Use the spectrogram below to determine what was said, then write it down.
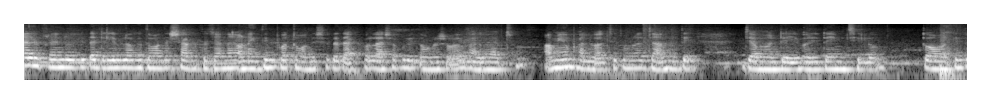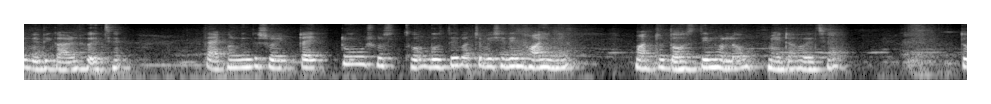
হ্যালো ফ্রেন্ড রবিতা ডেলি ব্লগে তোমাদের স্বাগত জানাই। অনেকদিন পর তোমাদের সাথে দেখা হলো। আশা করি তোমরা সবাই ভালো আছো। আমিও ভালো আছি। তোমরা জানতে যে আমার ডেলিভারি টাইম ছিল, তো আমার কিন্তু বেবি গার্ল হয়েছে। তা এখন কিন্তু শরীরটা একটু সুস্থ। বুঝতেই পারছ, বেশি দিন হয়নি। মাত্র দশ দিন হলো মেয়েটা হয়েছে। তো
